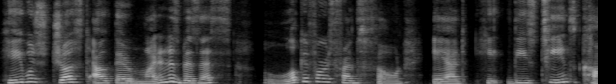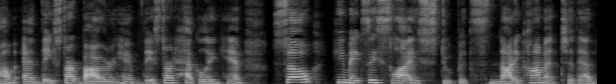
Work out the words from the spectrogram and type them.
he was just out there minding his business, looking for his friend's phone, and he these teens come and they start bothering him, they start heckling him. So he makes a sly, stupid, snotty comment to them,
